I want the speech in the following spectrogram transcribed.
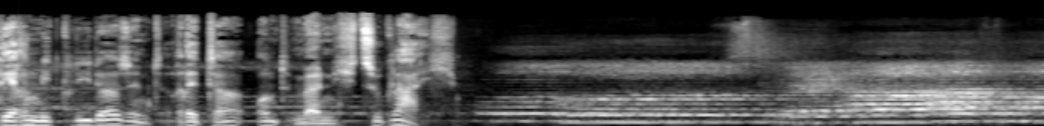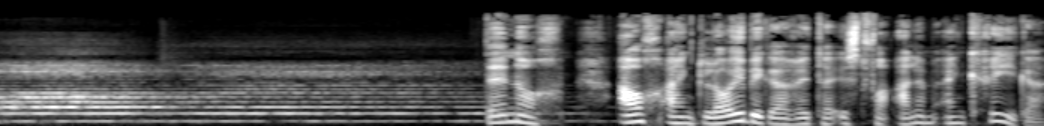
Deren Mitglieder sind Ritter und Mönch zugleich. Dennoch, auch ein gläubiger Ritter ist vor allem ein Krieger,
